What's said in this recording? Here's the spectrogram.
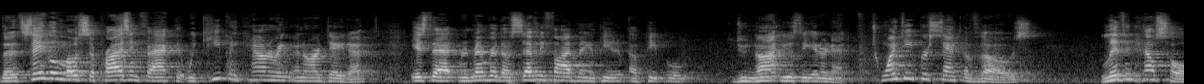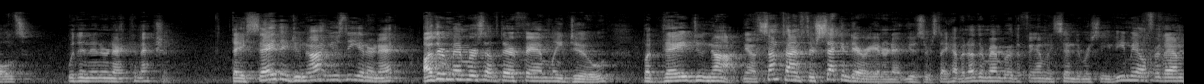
The single most surprising fact that we keep encountering in our data is that, remember, those 75 million of people do not use the internet. 20% of those live in households with an internet connection. They say they do not use the internet. Other members of their family do. but they do not. Now, sometimes they're secondary internet users. They have another member of the family send and receive email for them.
